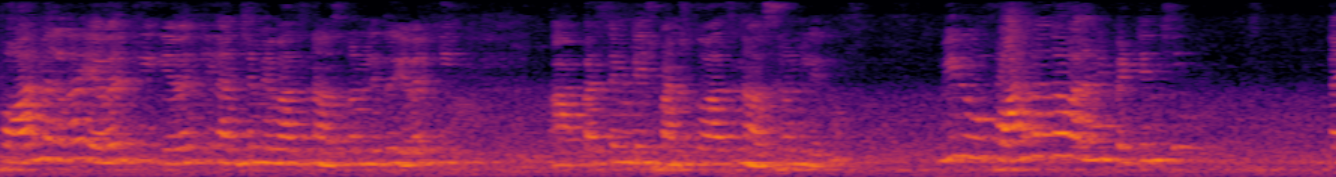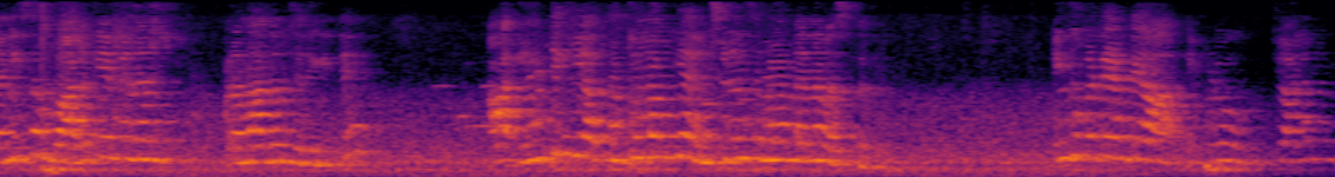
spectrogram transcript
ఫార్మల్గా ఎవరికి ఎవరికి లంచం ఇవ్వాల్సిన అవసరం లేదు ఎవరికి ఆ పర్సంటేజ్ పంచుకోవాల్సిన అవసరం లేదు. మీరు ఫార్మల్గా వాళ్ళని పెట్టించి కనీసం వాళ్ళకి ఏమైనా ప్రమాదం జరిగితే ఆ ఇంటికి ఆ కుటుంబంకి ఆ ఇన్సూరెన్స్ అమౌంట్ అయినా వస్తుంది. ఇంకొకటి అంటే ఇప్పుడు చాలా మంది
